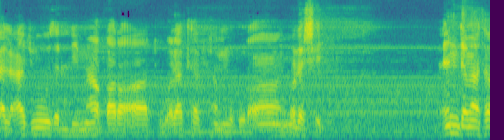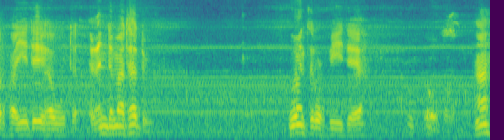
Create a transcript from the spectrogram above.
العجوز اللي ما قرأت ولا تفهم القرآن ولا شيء. عندما ترفع يديها وت... عندما تدعو. وين تروح في يديها؟ ها؟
